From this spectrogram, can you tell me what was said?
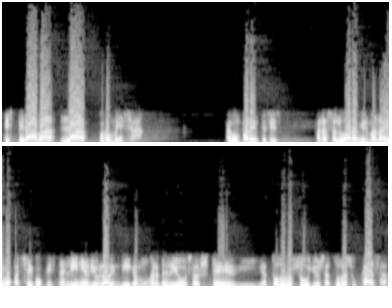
esperaba la promesa. Hago un paréntesis para saludar a mi hermana Eva Pacheco, que está en línea. Dios la bendiga, mujer de Dios, a usted y a todos los suyos, a toda su casa.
